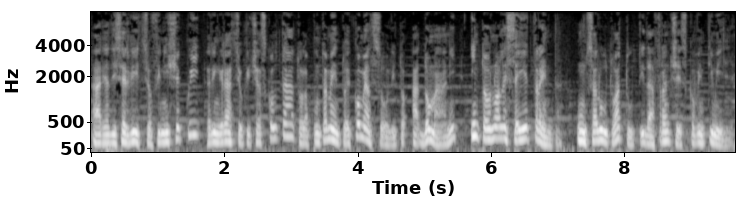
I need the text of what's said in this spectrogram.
Area di servizio finisce qui, ringrazio chi ci ha ascoltato, l'appuntamento è come al solito a domani intorno alle 6.30. Un saluto a tutti da Francesco Ventimiglia.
